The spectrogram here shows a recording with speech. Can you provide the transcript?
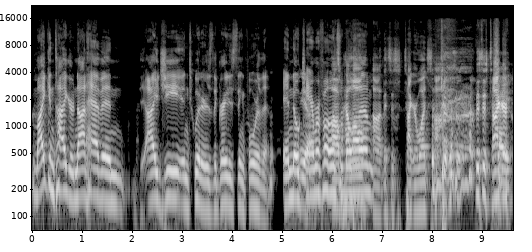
Mike and Tiger not having IG and Twitter is the greatest thing for them, and no Yeah. camera phones Um, for both of hello, them. uh, this is Tiger Woods. Uh, this is Tiger.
